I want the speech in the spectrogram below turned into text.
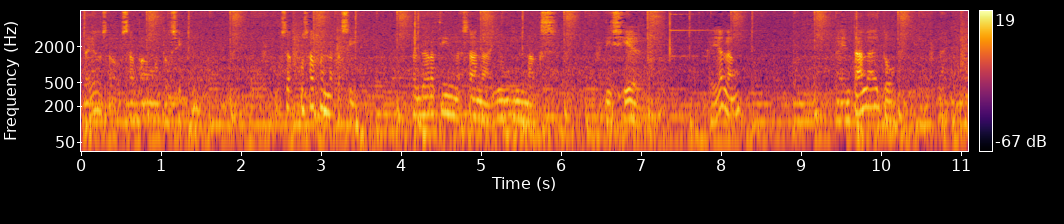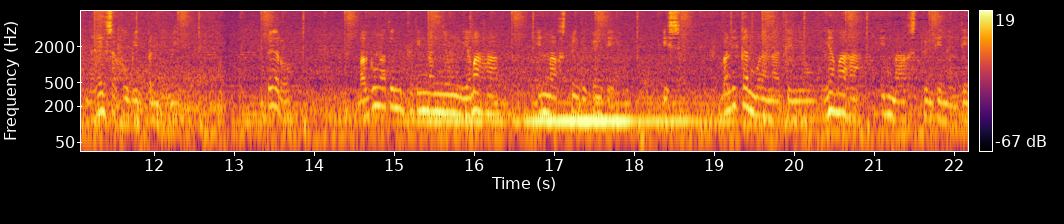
Tayo sa usapang motorsiklo. Usap-usapan na kasi na darating na sana yung Inmax this year. Kaya lang, naintala ito dahil sa COVID pandemic. Pero, bago natin titingnan yung Yamaha Inmax 2020 is balikan muna natin yung Yamaha Inmax 2019.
